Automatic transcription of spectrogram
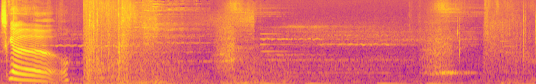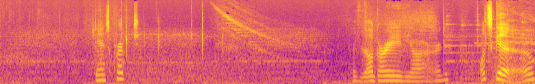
Let's go! Dance crypt. The graveyard. Let's go.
